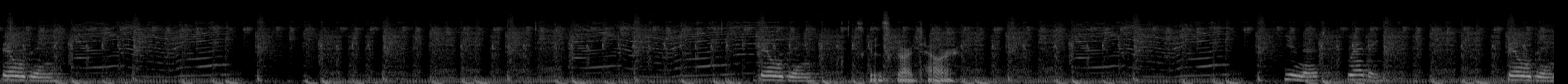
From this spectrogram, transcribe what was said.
Building. Building. Let's get this guard tower. Unit ready. Building.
